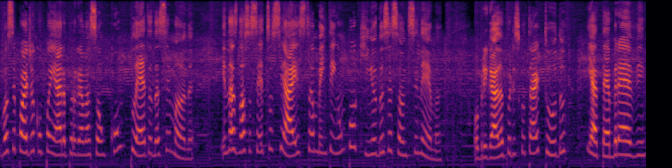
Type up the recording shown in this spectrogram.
você pode acompanhar a programação completa da semana. E nas nossas redes sociais também tem um pouquinho da sessão de cinema. Obrigada por escutar tudo e até breve!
